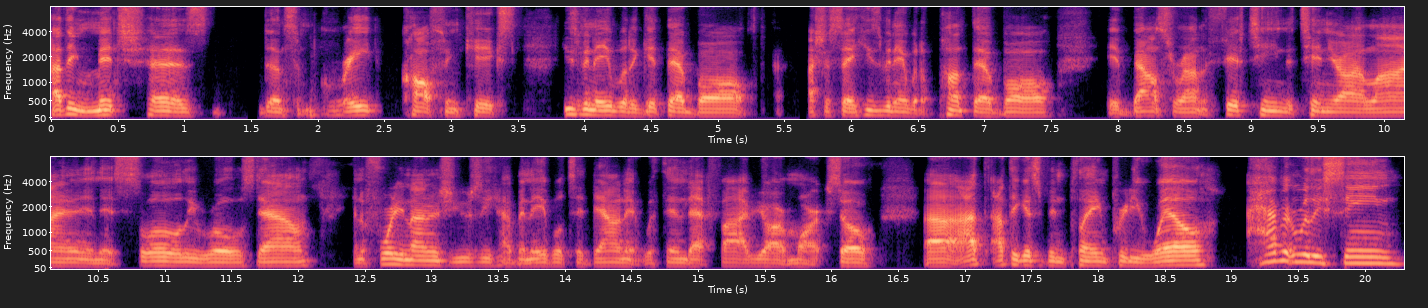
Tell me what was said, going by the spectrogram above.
I think Mitch has done some great coffin kicks. He's been able to get that ball. I should say he's been able to punt that ball. It bounced around the 15 to 10 yard line and it slowly rolls down. And the 49ers usually have been able to down it within that five yard mark. So uh, I, I think it's been playing pretty well. I haven't really seen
